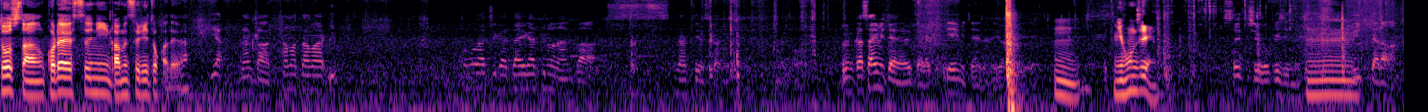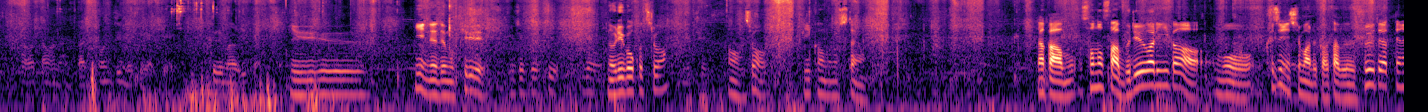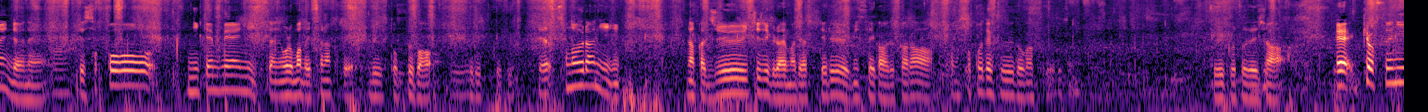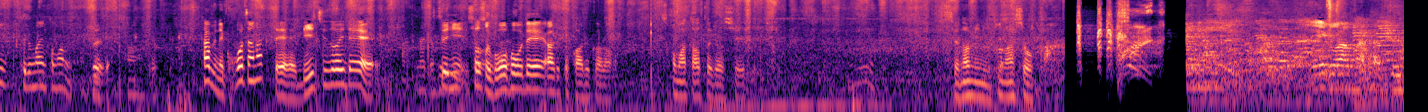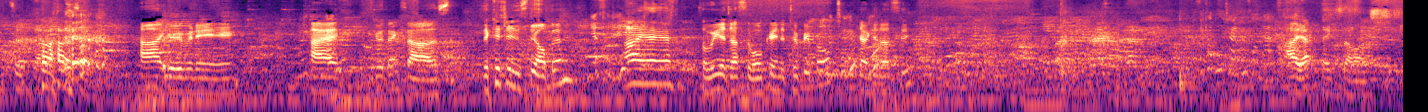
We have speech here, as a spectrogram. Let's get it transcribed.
どうしたん？これ普通にガム釣りとかで？いやなんかたまたまい友達が大学のなんかなんていうんですかねあの文化祭みたいなのやるから来てみたいなの言われてうん。日本人それ中国人のう人行ったらたまたまなんか日本人の人がいて車売りたいへえいいねでも綺麗。めちゃくちゃ綺麗。乗り心地は？あじゃあいい買い物したやんなんかそのさブリュワリーがもう9時に閉まるから多分フードやってないんだよね。でそこ2軒目に行きたい俺まだ行ってなくてルーフトップバーブルックリンでその裏になんか11時ぐらいまでやってる店があるから多分そこでフードが食えると思う。ということでじゃあ。え今日普通に車に泊まるの？そうです。多分ねここじゃなくてビーチ沿いで普通にそうそう合法であるとこあるからそこまた後で教えてじゃあ飲みに行きましょうか英語はまだ全然ダメ Hi, good evening. Hi, good thanks. Us. The kitchen is still open? Yes, it is. Ah, yeah, yeah. So we are just walking the two people. Can I get a seat? Ah, yeah. Thanks so much.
